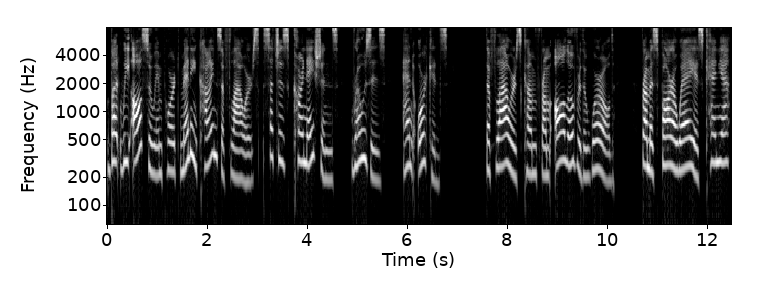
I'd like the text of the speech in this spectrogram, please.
but we also import many kinds of flowers, such as carnations, roses, and orchids. The flowers come from all over the world, from as far away as Kenya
